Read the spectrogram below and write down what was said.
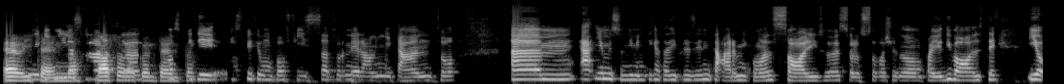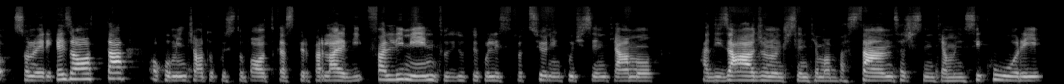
è una vicenda. No, sono contenta. Ospite, ospite un po' fissa, tornerà ogni tanto. Um, ah, io mi sono dimenticata di presentarmi come al solito, adesso lo sto facendo un paio di volte. Io sono Erika Isotta, ho cominciato questo podcast per parlare di fallimento, di tutte quelle situazioni in cui ci sentiamo a disagio, non ci sentiamo abbastanza, ci sentiamo insicuri,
